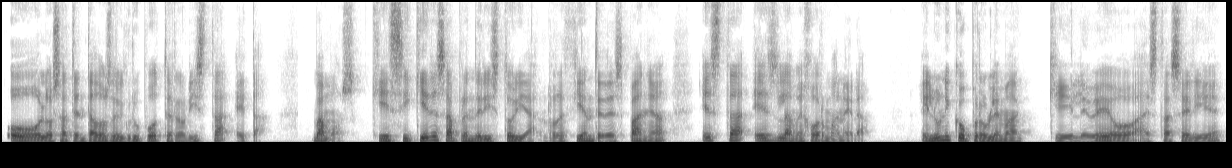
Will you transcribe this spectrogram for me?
o los atentados del grupo terrorista ETA. Vamos, que si quieres aprender historia reciente de España, esta es la mejor manera. El único problema que le veo a esta serie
